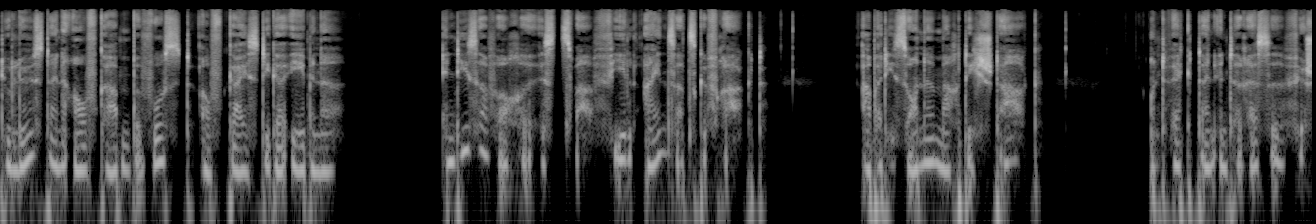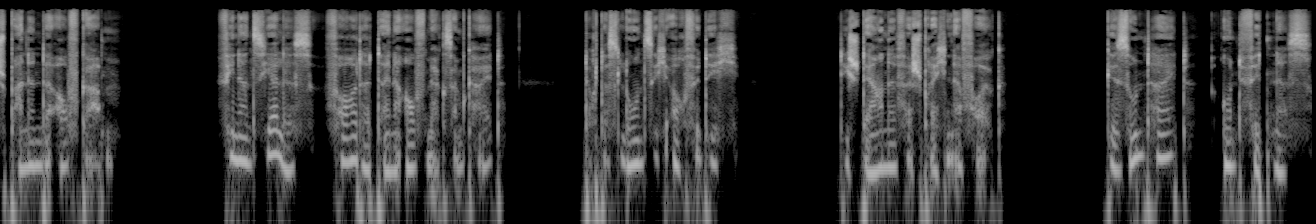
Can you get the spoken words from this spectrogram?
Du löst deine Aufgaben bewusst auf geistiger Ebene. In dieser Woche ist zwar viel Einsatz gefragt, aber die Sonne macht dich stark und weckt dein Interesse für spannende Aufgaben. Finanzielles fordert deine Aufmerksamkeit, doch das lohnt sich auch für dich. Die Sterne versprechen Erfolg. Gesundheit und Fitness.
